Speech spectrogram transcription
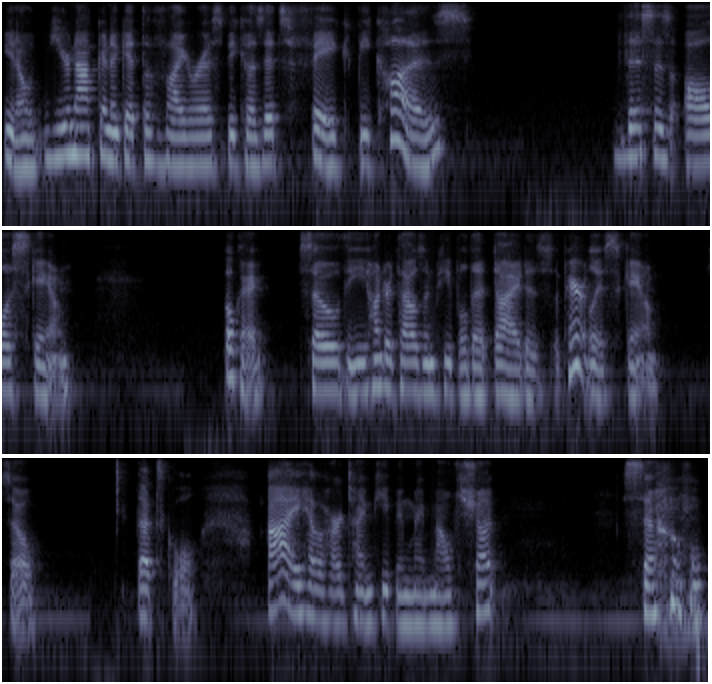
you know you're not going to get the virus because it's fake because this is all a scam okay so the 100,000 people that died is apparently a scam so that's cool I have a hard time keeping my mouth shut. So,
